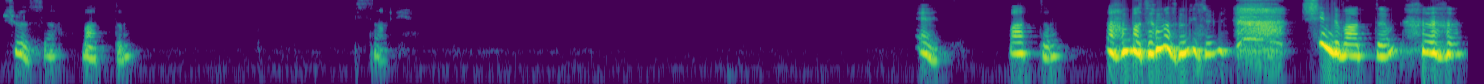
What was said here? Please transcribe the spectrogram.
Şurası battım. Bir saniye. Evet. Battım. Batamadım bir türlü. Şimdi battım.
